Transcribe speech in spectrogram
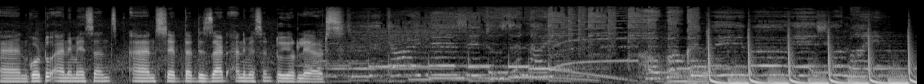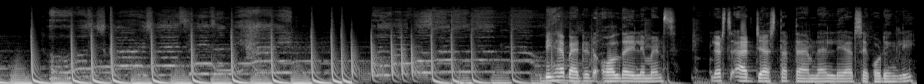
and go to animations and set the desired animation to your layers. We have added all the elements. Let's adjust the timeline layers accordingly.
